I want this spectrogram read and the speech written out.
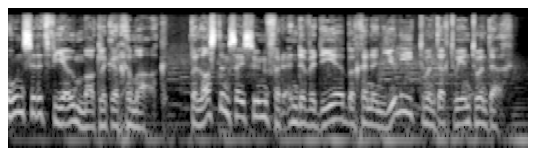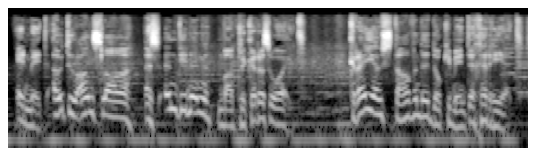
Ons het dit vir jou makliker gemaak. Belastingseisoen vir individue begin in Julie 2022 en met outo-aanslae is indiening makliker as ooit. Kry jou stawende dokumente gereed.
